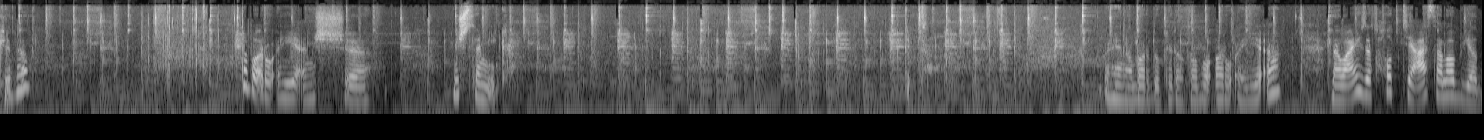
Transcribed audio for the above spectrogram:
كده. طبقة رقيقة مش مش سميكة. كده. هنا برضو كده طبقة رقيقة. لو عايزة تحطي عسل أبيض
